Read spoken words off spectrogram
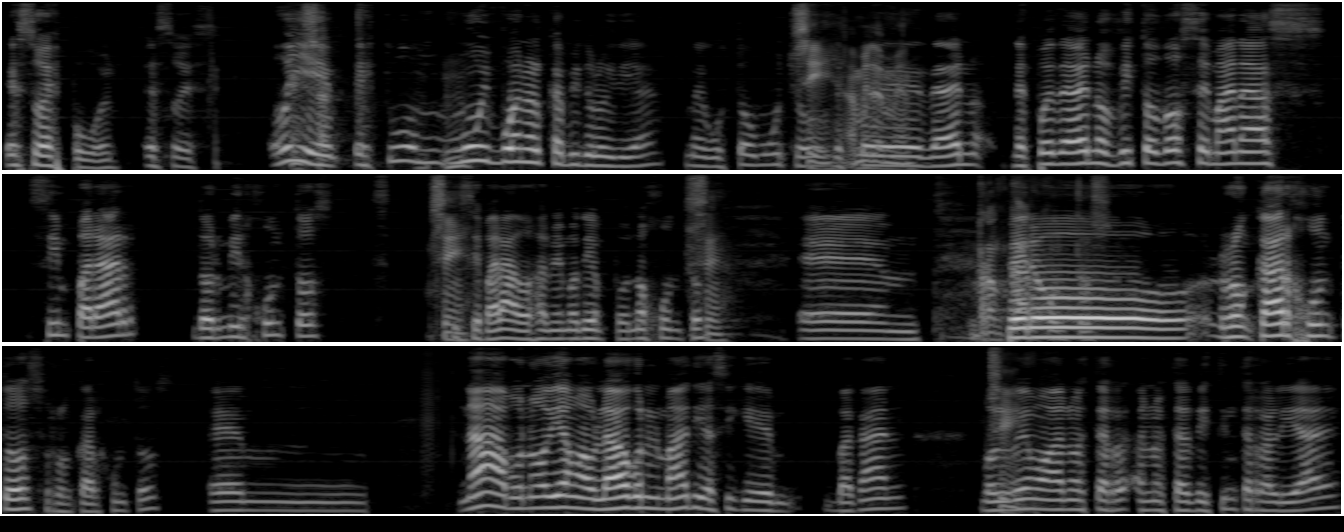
eso es, pues, Eso es. Oye, estuvo muy bueno el capítulo hoy día. Me gustó mucho. Sí, después, a mí también. De, después de habernos visto dos semanas sin parar, dormir juntos y separados al mismo tiempo, no juntos. Em, roncar pero roncar juntos, roncar juntos. Em, nada, pues no habíamos hablado con el Mati, así que bacán. Volvemos a, nuestra, a nuestras distintas realidades.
